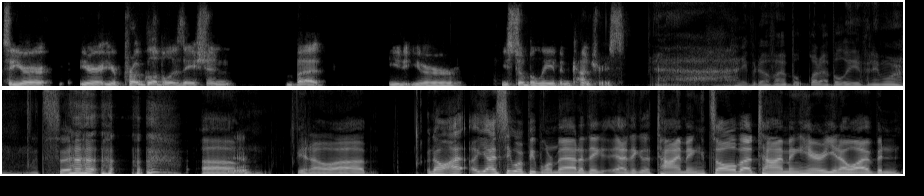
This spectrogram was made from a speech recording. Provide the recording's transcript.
so you're you're you're pro globalization, but you you're you still believe in countries. I don't even know if I what I believe anymore. It's um, you know, uh, no, I yeah, I see where people are mad. I think I think the timing. It's all about timing here. You know, I've been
